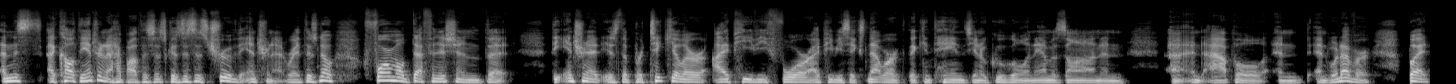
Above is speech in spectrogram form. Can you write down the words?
and this I call it the internet hypothesis because this is true of the internet, right? There's no formal definition that the internet is the particular IPv4, IPv6 network that contains, you know, Google and Amazon and uh, and Apple and and whatever. But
